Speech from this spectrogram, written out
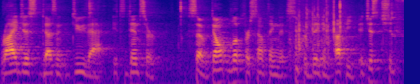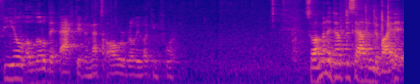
rye just doesn't do that. It's denser. So don't look for something that's super big and puffy. It just should feel a little bit active and that's all we're really looking for. So I'm gonna dump this out and divide it.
